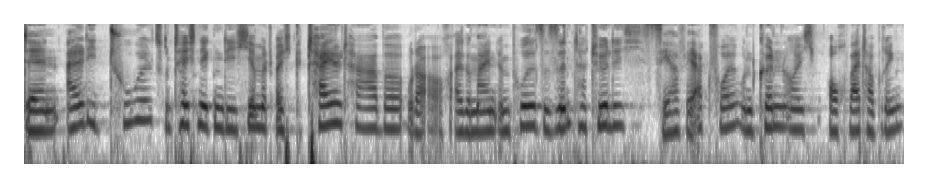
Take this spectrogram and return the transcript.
Denn all die Tools und Techniken, die ich hier mit euch geteilt habe oder auch allgemein Impulse, sind natürlich sehr wertvoll und können euch auch weiterbringen.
